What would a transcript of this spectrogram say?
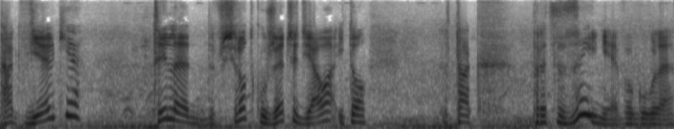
Tak wielkie? Tyle w środku rzeczy działa i to tak precyzyjnie w ogóle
